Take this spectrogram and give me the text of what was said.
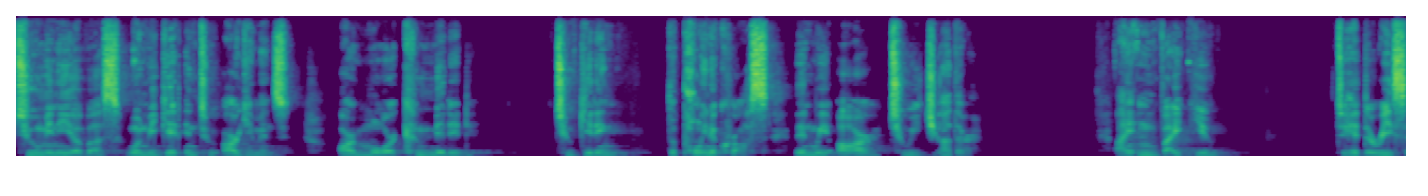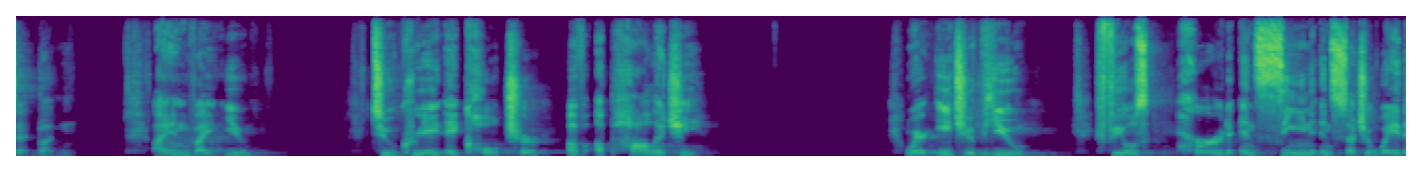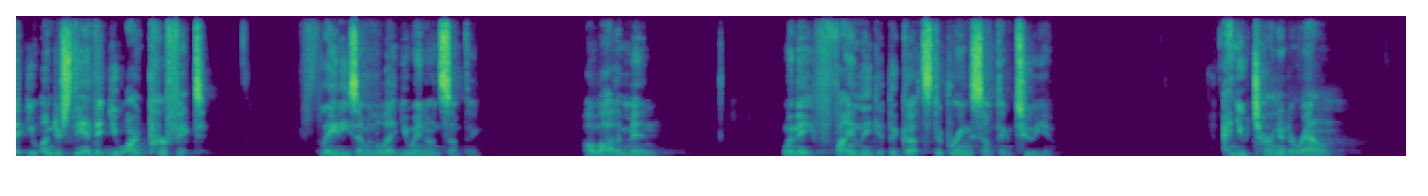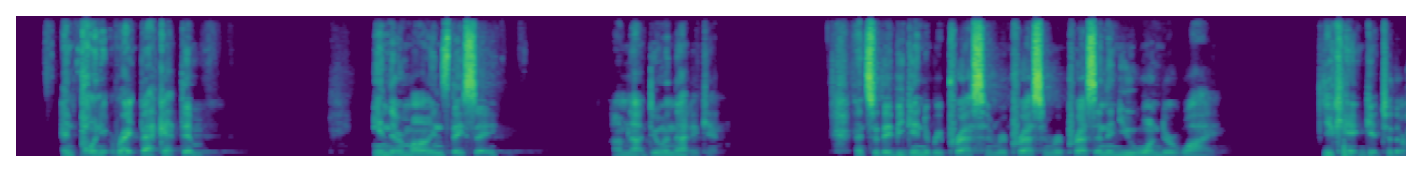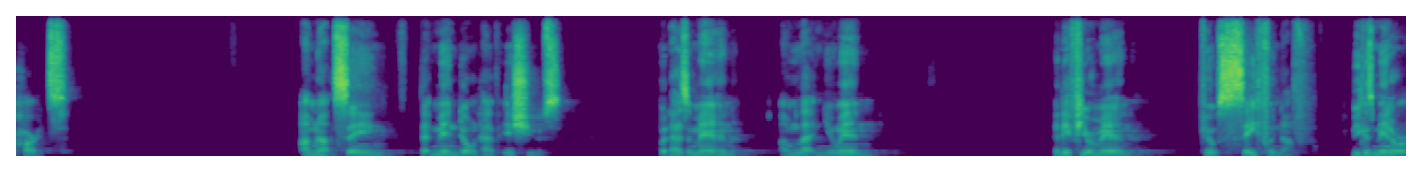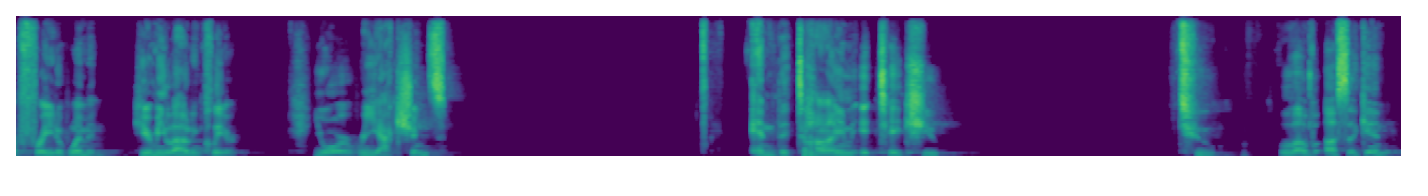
Too many of us, when we get into arguments, are more committed to getting the point across than we are to each other. I invite you to hit the reset button. I invite you to create a culture of apology where each of you feels heard and seen in such a way that you understand that you aren't perfect. Ladies, I'm going to let you in on something. A lot of men, when they finally get the guts to bring something to you, and you turn it around and point it right back at them, in their minds, they say, I'm not doing that again. And so they begin to repress and repress and repress, and then you wonder why you can't get to their hearts. I'm not saying that men don't have issues, but as a man, I'm letting you in that if your man feels safe enough, because men are afraid of women, hear me loud and clear. Your reactions and the time it takes you to love us again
